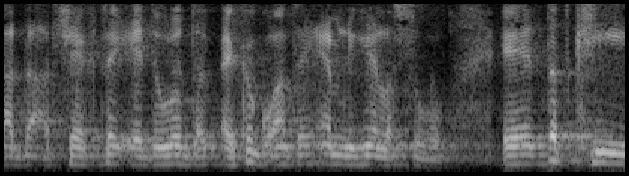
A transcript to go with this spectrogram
hadda aad sheegtay ee dowladda ay ka go-antay in amnigii la sugo. Dadkii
